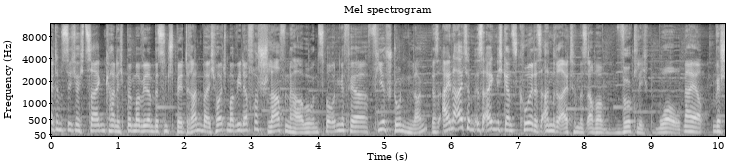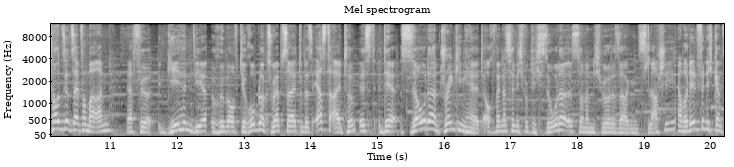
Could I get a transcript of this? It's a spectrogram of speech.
Items, die ich euch zeigen kann. Ich bin mal wieder ein bisschen spät dran, weil ich heute mal wieder verschlafen habe. Und zwar ungefähr vier Stunden lang. Das eine Item ist eigentlich ganz cool, das andere Item ist aber wirklich wow. Naja, wir schauen sie uns einfach mal an. Dafür gehen wir rüber auf die Roblox-Website. Und das erste Item ist der Soda Drinking Head. Auch wenn das hier nicht wirklich Soda ist, sondern ich würde sagen Slushy. Aber den finde ich ganz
